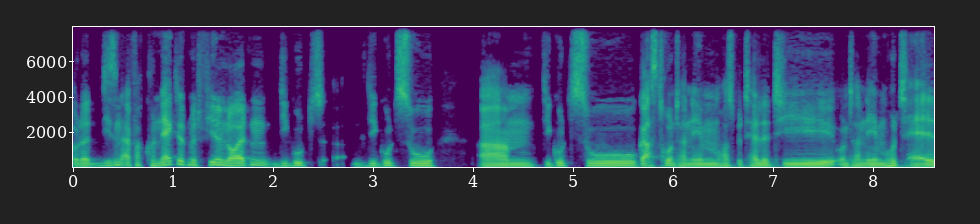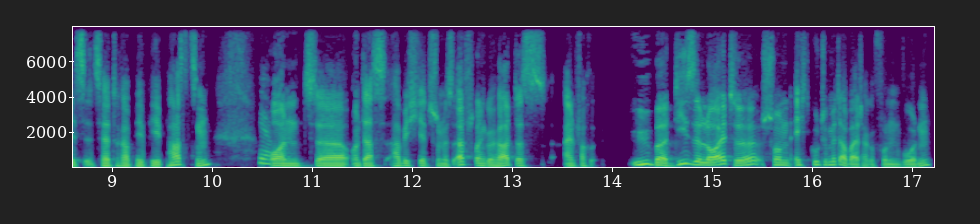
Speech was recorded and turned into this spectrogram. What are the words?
oder die sind einfach connected mit vielen Leuten, die gut, die gut zu ähm, die gut zu Gastrounternehmen, Hospitality-Unternehmen, Hotels etc. pp. passen. Ja. Und, äh, und das habe ich jetzt schon des Öfteren gehört, dass einfach über diese Leute schon echt gute Mitarbeiter gefunden wurden,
